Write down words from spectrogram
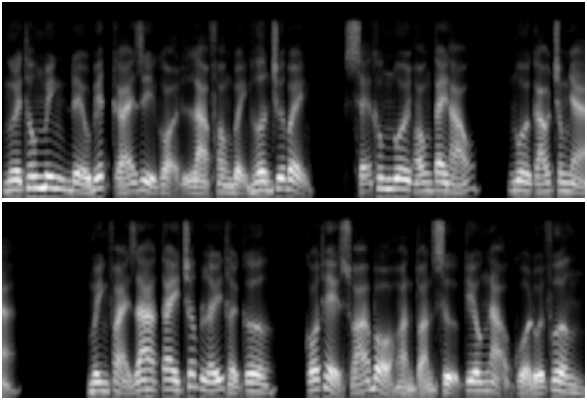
Người thông minh đều biết cái gì gọi là phòng bệnh hơn chữa bệnh, sẽ không nuôi ong tay háo, nuôi cáo trong nhà. Mình phải ra tay chấp lấy thời cơ, có thể xóa bỏ hoàn toàn sự kiêu ngạo của đối phương,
